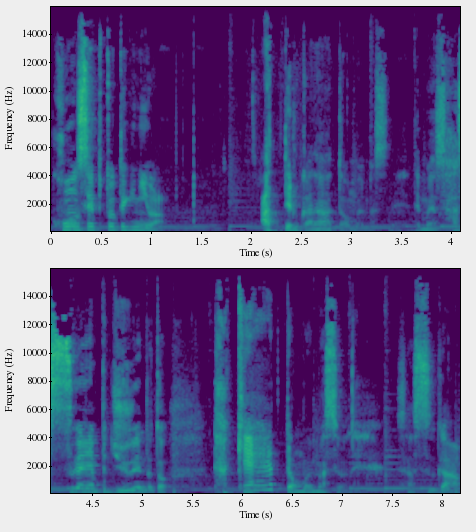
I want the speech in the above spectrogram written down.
コンセプト的には合ってるかなと思いますね。でもさすがにやっぱ10円だと高えって思いますよね。さすが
